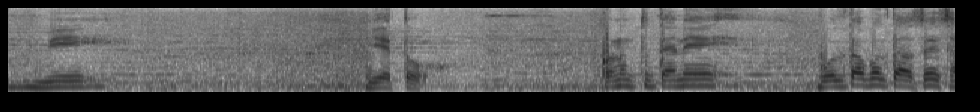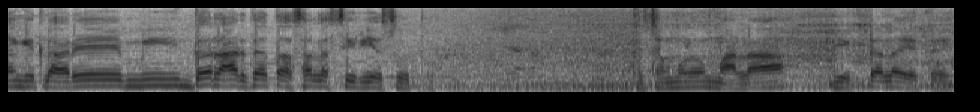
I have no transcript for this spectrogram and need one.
मी येतो. परंतु त्याने बोलता बोलता असंही सांगितलं अरे मी दर अर्ध्या तासाला सिरियस होतो. त्याच्यामुळं मला एकट्याला येता येत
